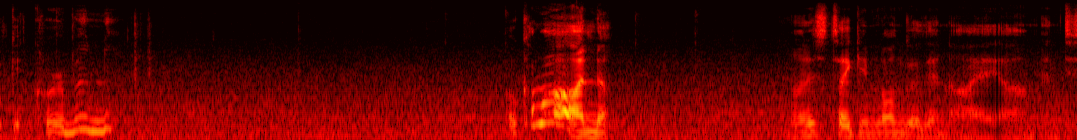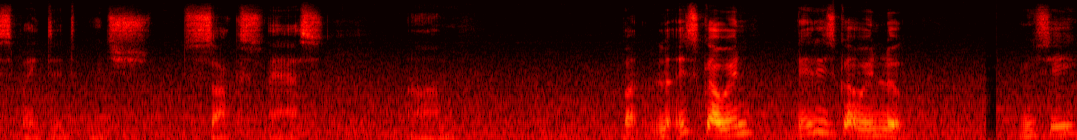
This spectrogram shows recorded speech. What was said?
Look at Kerbin. Oh, come on! Well, this is taking longer than I um, anticipated, which sucks ass. Um, but look, it's going. It is going, look. You see?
